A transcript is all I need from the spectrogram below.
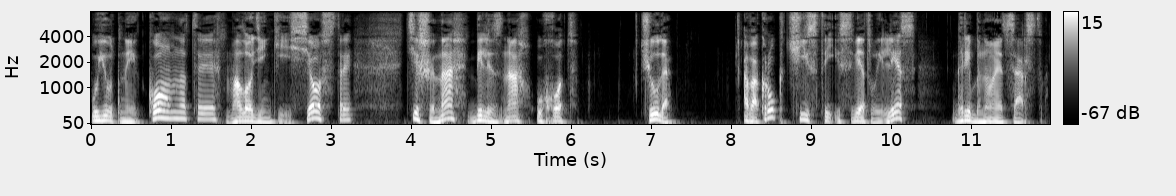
Уютные комнаты, молоденькие сестры, тишина, белизна, уход. Чудо! А вокруг чистый и светлый лес, грибное царство.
